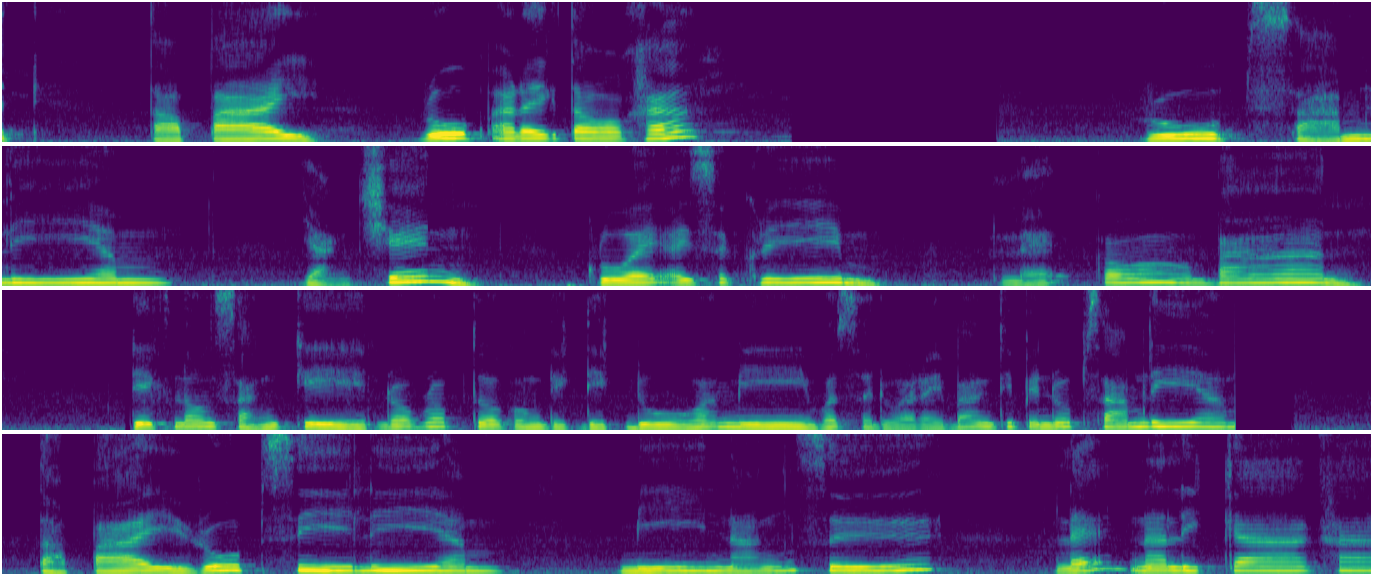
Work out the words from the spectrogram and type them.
ศ ต่อไป รูปอะไรต่อคะ รูปสามเหลี่ยม อย่างเช่น กล้วยไอศครีม และก็บ้าน เด็กลองสังเกตรอบๆตัวของเด็กๆ ดูว่ามีวัสดุอะไรบ้างที่เป็นรูปสามเหลี่ยม ต่อไปรูปสี่เหลี่ยม มีหนังสือ และนาฬิกาค่ะ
